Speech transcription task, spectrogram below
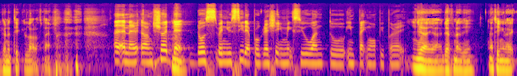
gonna take a lot of time. And, I, I'm sure that those when you see that progression, it makes you want to impact more people, right? yeah, yeah, definitely. I think like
